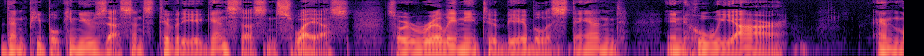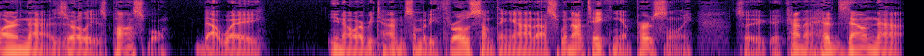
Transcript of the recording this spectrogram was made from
then people can use that sensitivity against us and sway us so we really need to be able to stand in who we are and learn that as early as possible that way you know every time somebody throws something at us we're not taking it personally so it, it kind of heads down that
